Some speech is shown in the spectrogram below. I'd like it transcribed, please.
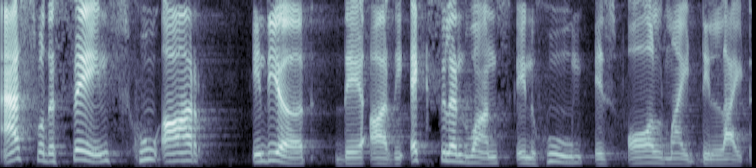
As for the saints who are in the earth, they are the excellent ones in whom is all my delight.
